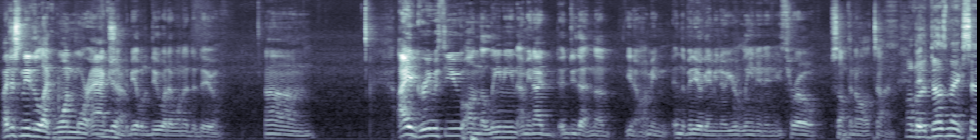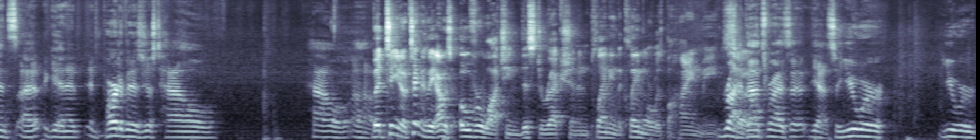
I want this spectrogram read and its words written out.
I just needed like one more action Yeah. to be able to do what I wanted to do. Um, I agree with you on the leaning. I mean, I, I do that in the you know, I mean, in the video game, you know, you're leaning and you throw something all the time. Although it, does make sense. Uh, again, it, it, part of it is just how how. Uh, But t- you know, technically, I was overwatching this direction and planning the claymore was behind me. right, so- that's I said yeah. So you were you were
